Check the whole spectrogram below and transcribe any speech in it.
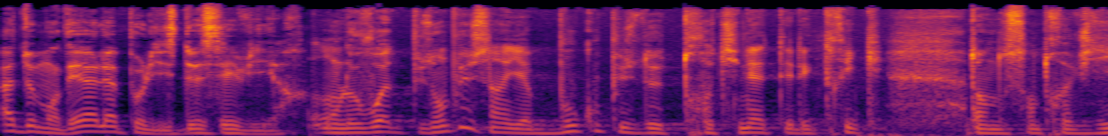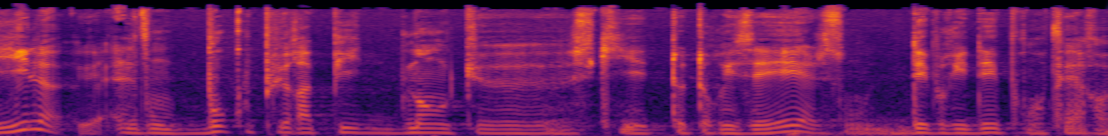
a demandé à la police de sévir. On le voit de plus en plus, hein, il y a beaucoup plus de trottinettes électriques dans nos centres-villes. Elles vont beaucoup plus rapidement que ce qui est autorisé. Elles sont débridées pour en faire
